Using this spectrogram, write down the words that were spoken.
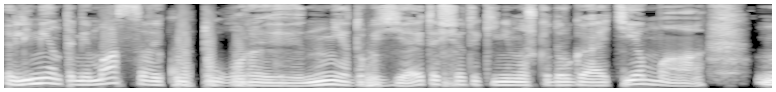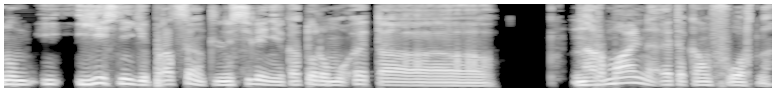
элементами массовой культуры. Нет, друзья, это все-таки немножко другая тема. Ну, есть некий процент населения, которому это нормально, это комфортно.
